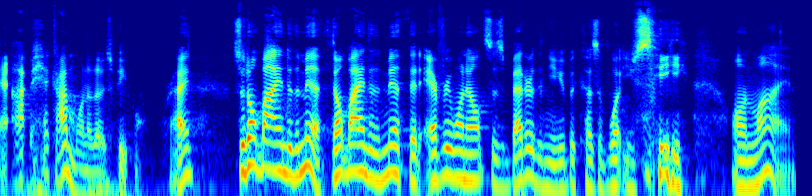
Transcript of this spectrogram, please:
I, heck, I'm one of those people, right? So don't buy into the myth. Don't buy into the myth that everyone else is better than you because of what you see online.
